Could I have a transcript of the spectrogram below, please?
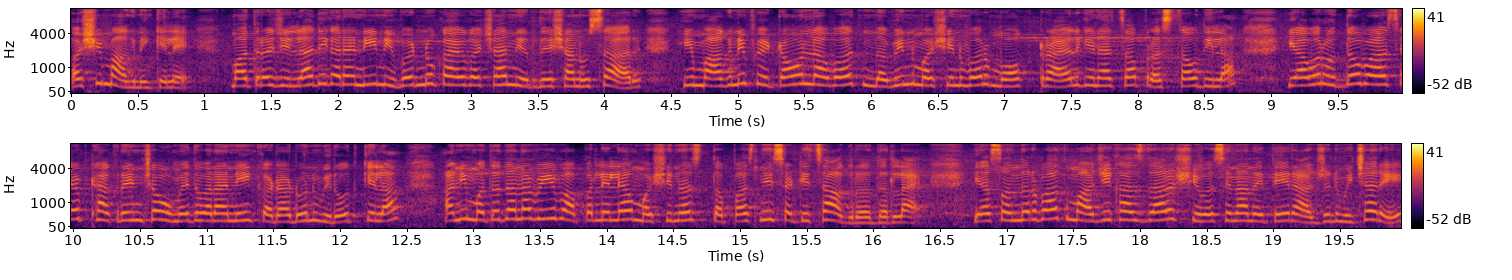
अशी मागणी केली. आहे. मात्र जिल्हाधिकाऱ्यांनी निवडणूक आयोगाच्या निर्देशानुसार ही मागणी फेटाळून लावत नवीन मशीनवर मॉक ट्रायल घेण्याचा प्रस्ताव दिला. यावर उद्धव बाळासाहेब ठाकरेंच्या उमेदवारांनी कडाडून विरोध केला आणि मतदानावेळी वापरलेल्या मशीनच तपासणीसाठीचा आग्रह धरला आहे या संदर्भात माजी खासदार शिवसेना नेते राजन विचारे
